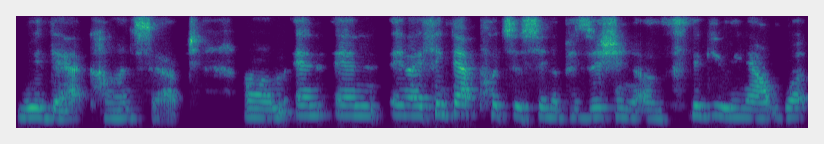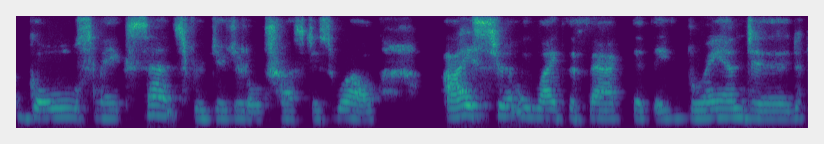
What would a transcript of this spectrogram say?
with that concept. Um, and and and I think that puts us in a position of figuring out what goals make sense for digital trust as well. I certainly like the fact that they've branded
